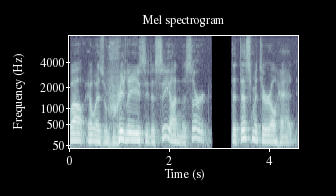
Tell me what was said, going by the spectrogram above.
Well, it was really easy to see on the cert that this material had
